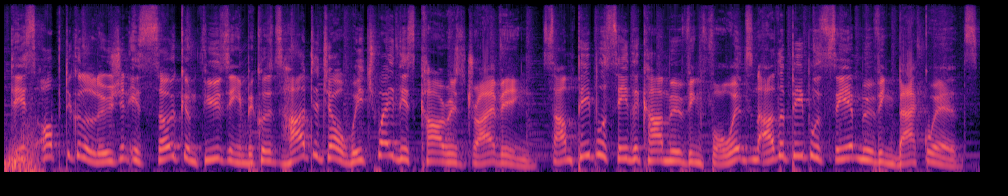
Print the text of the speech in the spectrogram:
This optical illusion is so confusing because it's hard to tell which way this car is driving. Some people see the car moving forwards and other people see it moving backwards.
